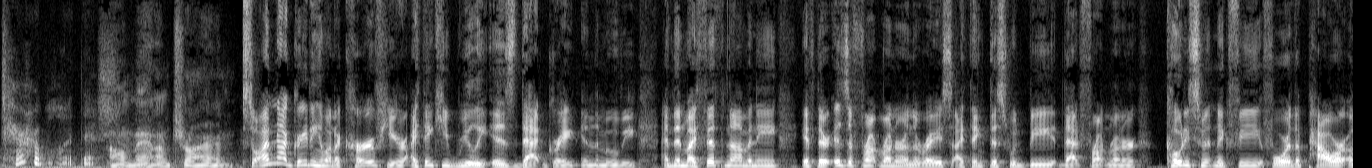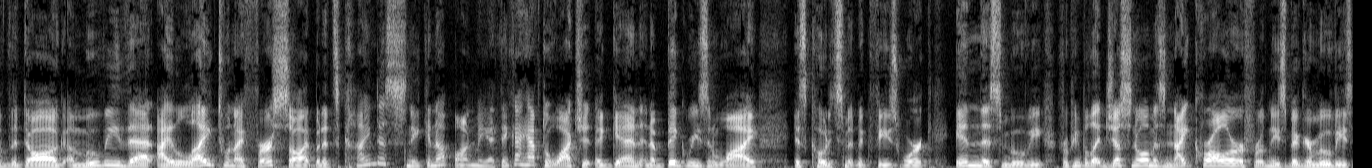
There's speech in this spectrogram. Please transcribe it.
terrible at this. Oh man, I'm trying. So I'm not grading him on a curve here. I think he really is that great in the movie. And then my fifth nominee, if there is a front runner in the race, I think this would be that front runner. Kodi Smit-McPhee for The Power of the Dog, a movie that I liked when I first saw it, but it's kind of sneaking up on me. I think I have to watch it again, and a big reason why is Kodi Smit-McPhee's work in this movie. For people that just know him as Nightcrawler or from these bigger movies,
